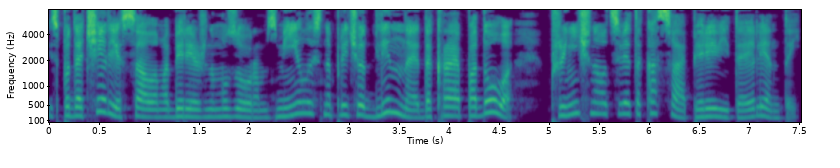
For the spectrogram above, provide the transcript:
Из-под очелья с алым обережным узором змеилась на плечо длинная до края подола пшеничного цвета коса, перевитая лентой.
